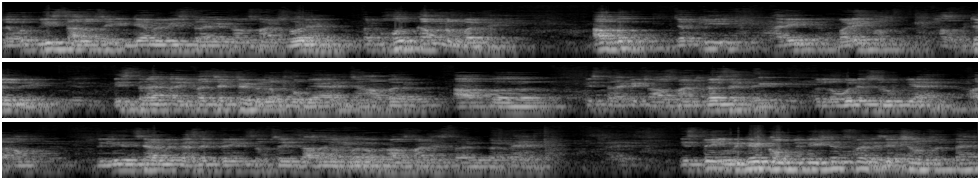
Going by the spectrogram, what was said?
लगभग 20 सालों से इंडिया में भी इस तरह के ट्रांसप्लांट हो रहे हैं, पर बहुत कम नंबर थे। अब जबकि हर एक बड़े हॉस्पिटल में इस तरह का इंफ्रास्ट्रक्चर डेवलप हो गया है, जहाँ पर आप इस तरह के ट्रांसप्लांट कर सकते हैं। तो लोगों ने शुरू किया है और हम दिल्ली एनसीआर में कह सकते हैं कि सबसे ज़्यादा नंबर ऑफ़ ट्रांसप्लांट इस तरह के करते हैं। इस पे इमीडिएट कॉम्प्लिकेशंस में रिजेक्शन हो सकता है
